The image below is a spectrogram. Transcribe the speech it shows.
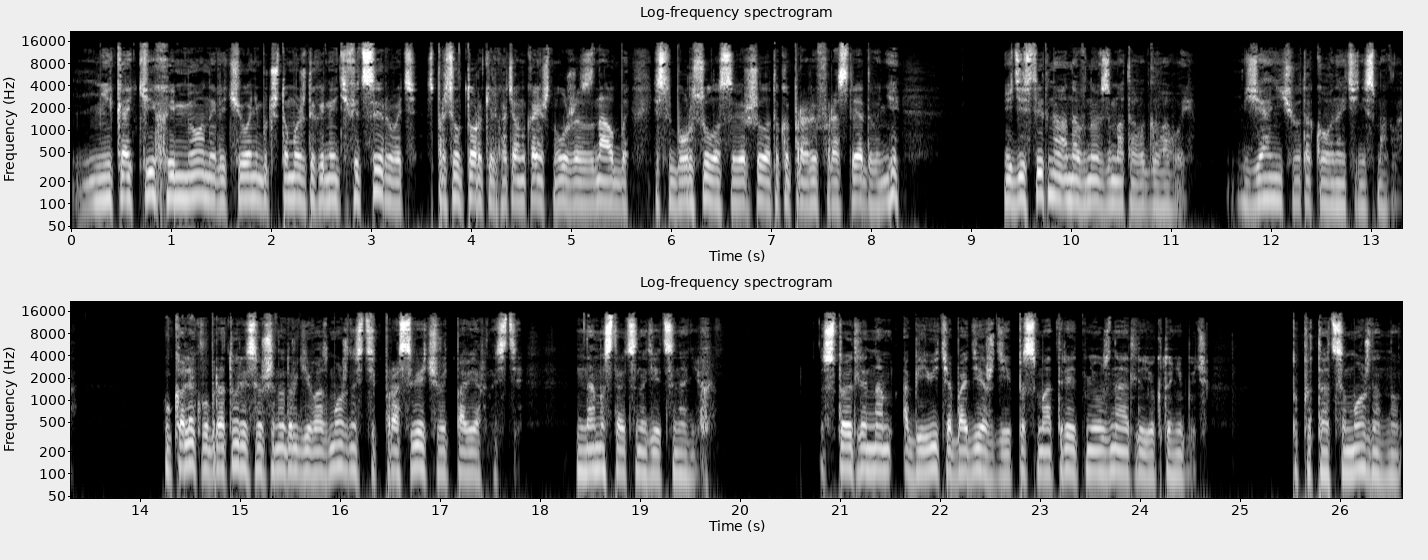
«Никаких имен или чего-нибудь, что может их идентифицировать?» — спросил Торкель, хотя он, конечно, уже знал бы, если бы Урсула совершила такой прорыв в расследовании. И действительно, она вновь замотала головой. Я ничего такого найти не смогла. У коллег в лаборатории совершенно другие возможности просвечивать поверхности. Нам остается надеяться на них. Стоит ли нам объявить об одежде и посмотреть, не узнает ли ее кто-нибудь? Попытаться можно, но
